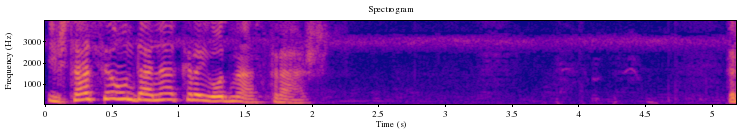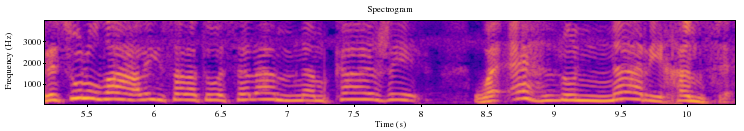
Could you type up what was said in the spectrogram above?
I šta se onda na kraju od nas traži? Resulullah alaihi salatu wasalam nam kaže wa ehlun nari hamse.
